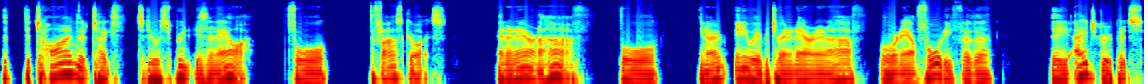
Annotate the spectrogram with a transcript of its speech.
The, the time that it takes to do a sprint is an hour for the fast guys and an hour and a half for, you know, anywhere between an hour and a half or an hour 40 for the, the age groupers.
